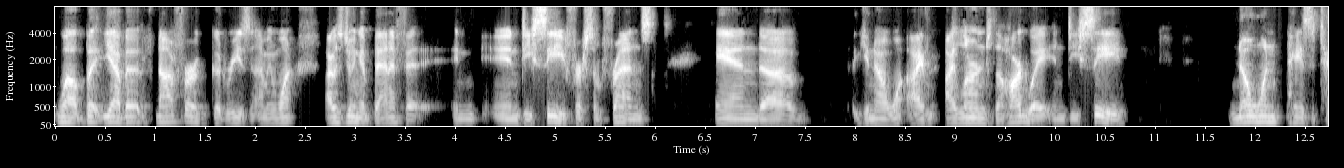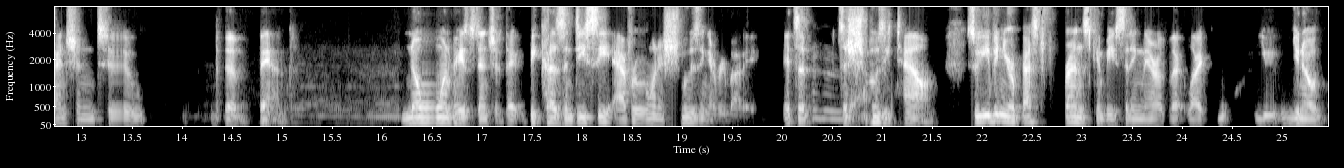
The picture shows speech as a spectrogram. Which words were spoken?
well, but yeah, but not for a good reason. I mean, one, I was doing a benefit in in DC for some friends, and uh, you know, I I learned the hard way in DC. No one pays attention to the band. No one pays attention they, because in DC everyone is schmoozing everybody. It's a Mhm. it's a Yeah. schmoozy town. So even your best friends can be sitting there that like you you know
